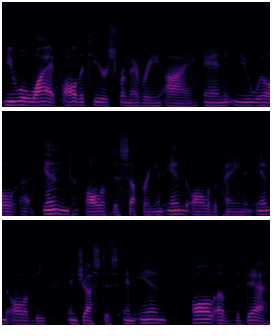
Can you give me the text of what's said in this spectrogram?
you will wipe all the tears from every eye, and you will uh, end all of this suffering, and end all of the pain, and end all of the injustice, and end all of the death,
